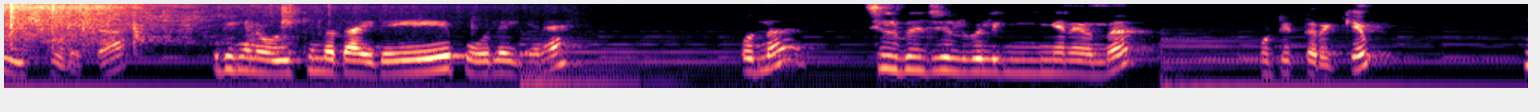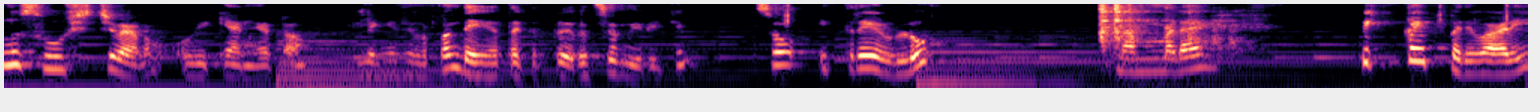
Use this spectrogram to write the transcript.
ഒഴിച്ചു കൊടുക്കുക. ഇതിങ്ങനെ ഒഴിക്കുമ്പോൾ ഇതേപോലെ ഇങ്ങനെ ഒന്ന് ചിൽവിൽ ചിൽവിൽ ഇങ്ങനെ ഒന്ന് പൊട്ടിത്തെറിക്കും. ഒന്ന് സൂക്ഷിച്ച് വേണം ഒഴിക്കാൻ കേട്ടോ. ഇല്ലെങ്കിൽ ചിലപ്പം ദേഹത്തൊക്കെ തെറിച്ചെന്നിരിക്കും സോ ഇത്രയേ ഉള്ളൂ. നമ്മുടെ പിക്കിൾ പരിപാടി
